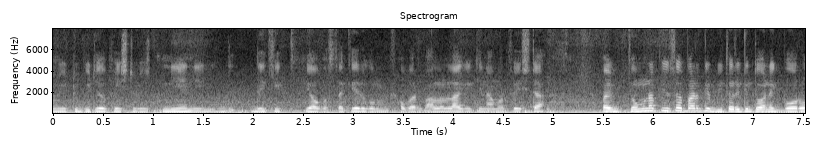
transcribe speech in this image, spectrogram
আমি একটু ভিডিও ফেস টু ফেস নিয়ে নিই দেখি কী অবস্থা, কীরকম, সবার ভালো লাগে কিনা আমার ফেসটা ভাই, যমুনা ফিউচার পার্কের ভিতরে কিন্তু অনেক বড়।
